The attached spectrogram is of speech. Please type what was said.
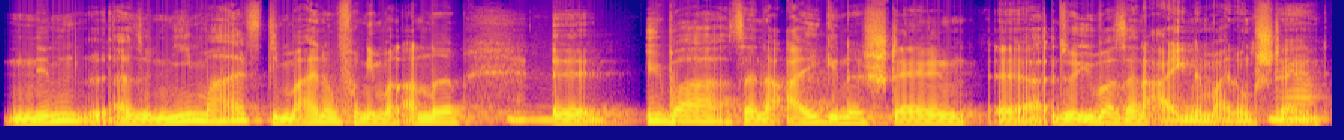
nimm also niemals die Meinung von jemand anderem Mhm. äh, über seine eigene stellen, äh, also über seine eigene Meinung stellen,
